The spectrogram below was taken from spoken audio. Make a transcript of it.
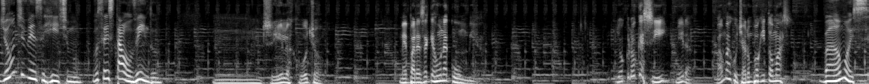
de onde vem esse ritmo? Você está ouvindo? Mm, sí, lo escucho. Me parece que es una cumbia. Yo creo que sí. Mira, vamos a escuchar un poquito más. Vamos!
